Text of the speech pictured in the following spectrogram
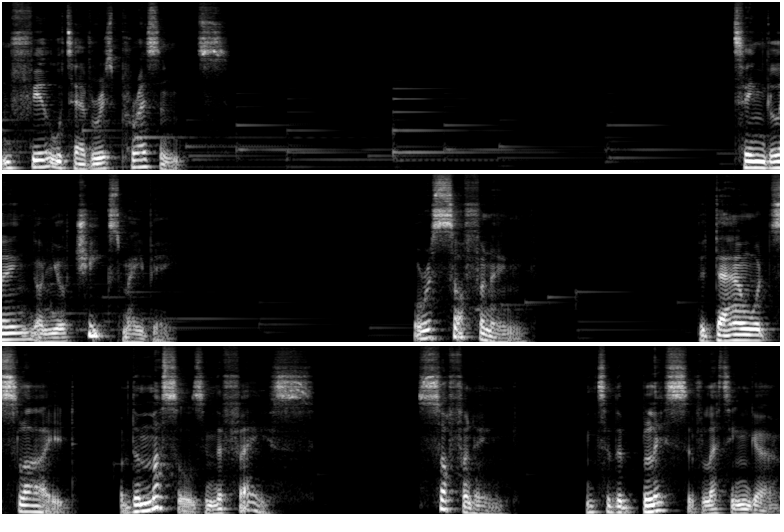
and feel whatever is present. Tingling on your cheeks, maybe, or a softening the downward slide of the muscles in the face, softening into the bliss of letting go.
